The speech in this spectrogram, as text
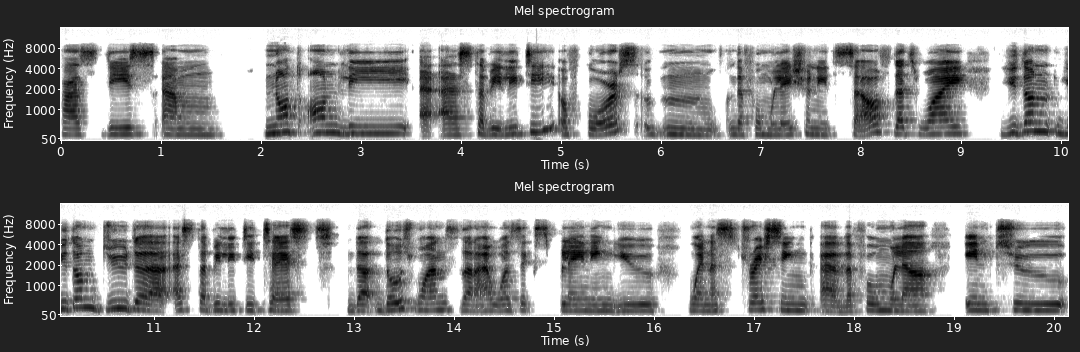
has this um, not only a, stability, of course, um, the formulation itself. That's why you don't you don't do the stability test that those ones that I was explaining you when stressing uh, the formula into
